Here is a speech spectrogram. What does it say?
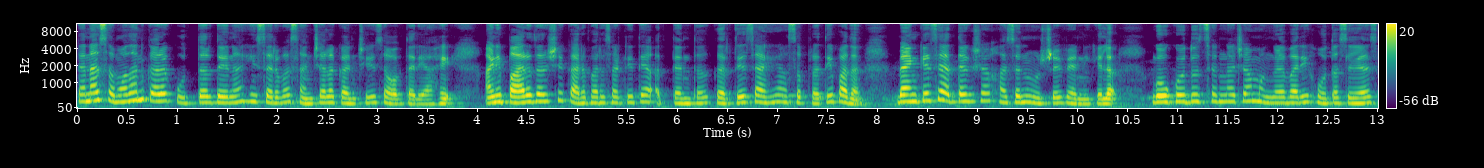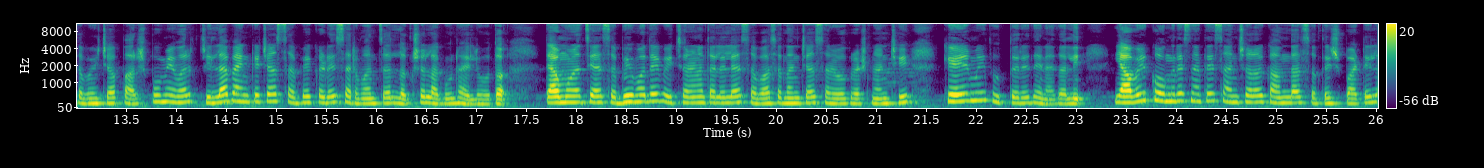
त्यांना समाधानकारक उत्तर देणं ही सर्व संचालकांची जबाबदारी आहे. आणि पारदर्शी कारभारासाठी ते अत्यंत गरजेचं आहे असं प्रतिपादन बँकेचे अध्यक्ष हसन मुश्रीफ यांनी केलं. गोकुळ दूध संघाच्या मंगळवारी होत असलेल्या सभेच्या पार्श्वभूमीवर जिल्हा बँकेच्या सभेकडे सर्वांचं लक्ष लागून राहिलं होतं. त्यामुळेच या सभेमध्ये विचारण्यात आलेल्या सभासदांच्या सर्व प्रश्नांची खेळमीत उत्तरे देण्यात आली. यावेळी काँग्रेस नेते संचालक आमदार सतीश पाटील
